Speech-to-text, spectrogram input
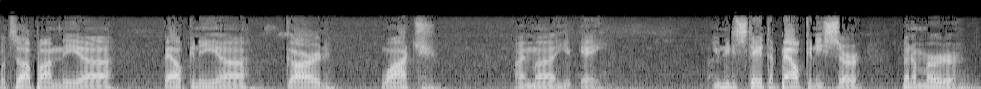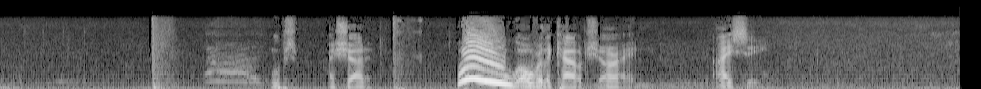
What's up? I'm the uh, balcony uh, guard watch. I'm uh he- hey. You need to stay at the balcony, sir. It's been a murder. Oops, I shot it. Woo! Over the couch. All right. I see.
